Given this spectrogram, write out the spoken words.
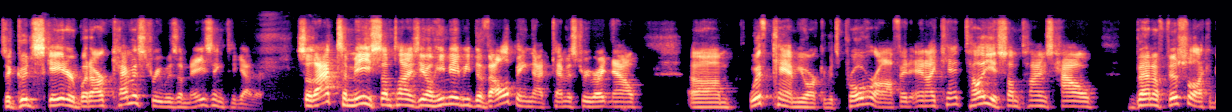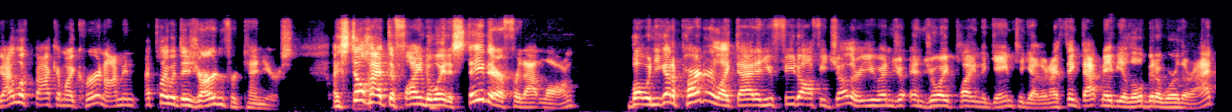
He's a good skater, but our chemistry was amazing together. So that to me, sometimes you know he may be developing that chemistry right now um, with Cam York if it's Provorov, and, and I can't tell you sometimes how beneficial that could be. I look back at my career, and I mean, I played with Desjardins for ten years. I still had to find a way to stay there for that long. But when you got a partner like that and you feed off each other, you enjoy playing the game together. And I think that may be a little bit of where they're at.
